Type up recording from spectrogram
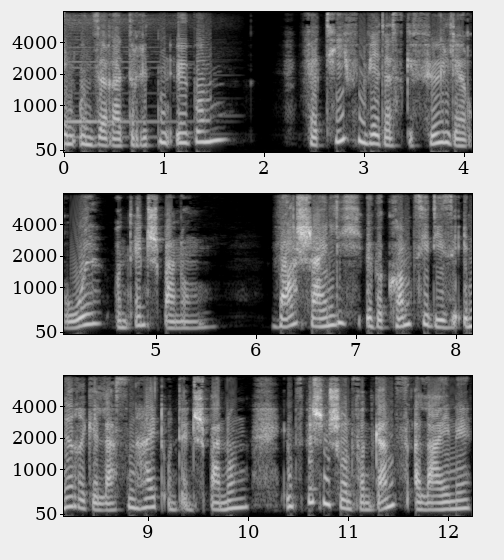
In unserer dritten Übung vertiefen wir das Gefühl der Ruhe und Entspannung. Wahrscheinlich überkommt sie diese innere Gelassenheit und Entspannung inzwischen schon von ganz alleine,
